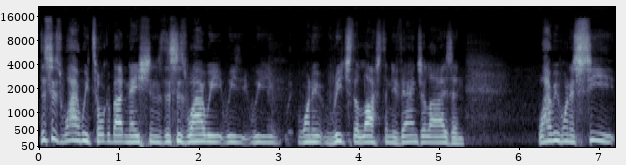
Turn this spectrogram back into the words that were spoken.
This is why we talk about nations. This is why we, we, we want to reach the lost and evangelize, and why we want to see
